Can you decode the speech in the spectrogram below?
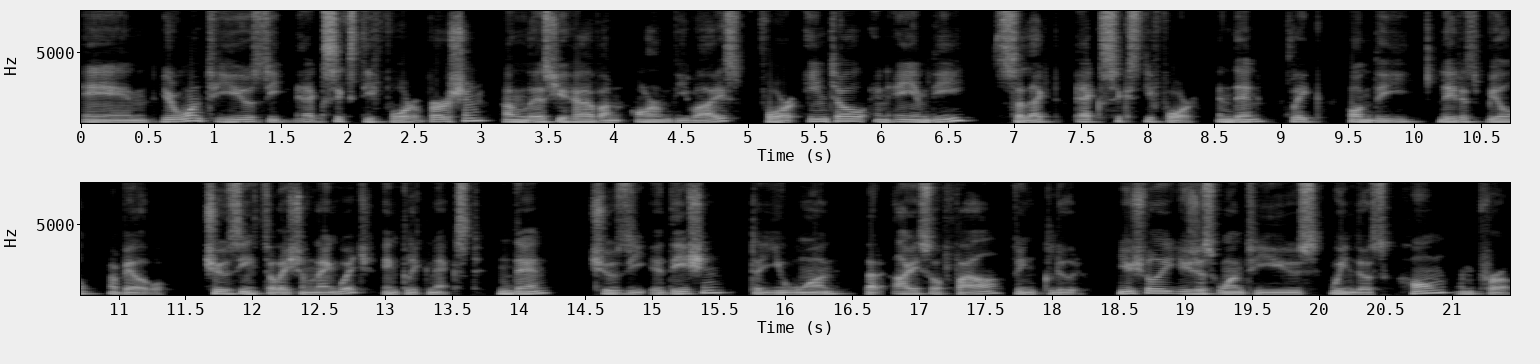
And you want to use the x64 version unless you have an ARM device. For Intel and AMD, select x64 and then click on the latest build available. Choose the installation language and click next. Then choose the edition that you want that ISO file to include. Usually you just want to use Windows Home and Pro,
